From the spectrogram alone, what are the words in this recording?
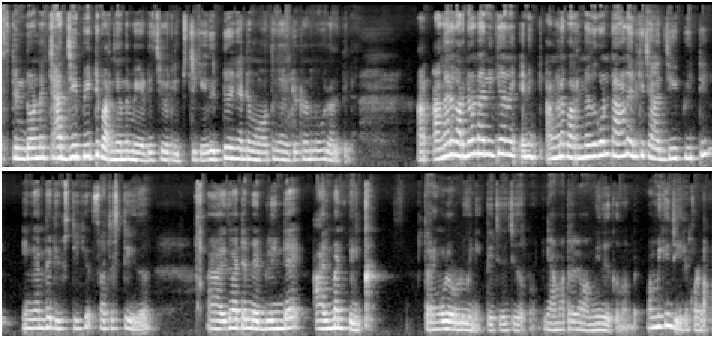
സ്കിൻ ടോണിന് ചാറ്റ് ജി പി ടി പറഞ്ഞു തന്നെ മേടിച്ച് ഒരു ലിപ്സ്റ്റിക്ക്. ഇത് ഇട്ട് കഴിഞ്ഞാൽ എന്റെ മുഖത്ത് ഞാൻ ഇട്ടിട്ടുണ്ടെന്ന് പോലും അറിയത്തില്ല. അങ്ങനെ പറഞ്ഞുകൊണ്ടാണ് എനിക്ക് എനിക്ക് അങ്ങനെ പറഞ്ഞത് കൊണ്ടാണ് എനിക്ക് ചാറ്റ് ജി പി ടി ഇങ്ങനത്തെ ലിപ്സ്റ്റിക്ക് സജസ്റ്റ് ചെയ്തത്. ഇത് മറ്റേ മെബ്ലിന്റെ ആൽമണ്ട് പിങ്ക്. ഇത്രയും കൂടെ ഉള്ളൂ ഇനി. തേച്ച് തേച്ച് ഞാൻ മാത്രമല്ല മമ്മി നിൽക്കുന്നുണ്ട് മമ്മിക്കും ചെയ്യും കൊള്ളാം.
